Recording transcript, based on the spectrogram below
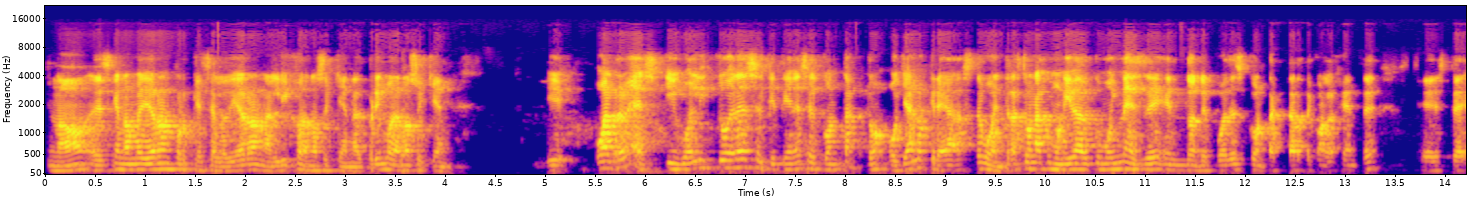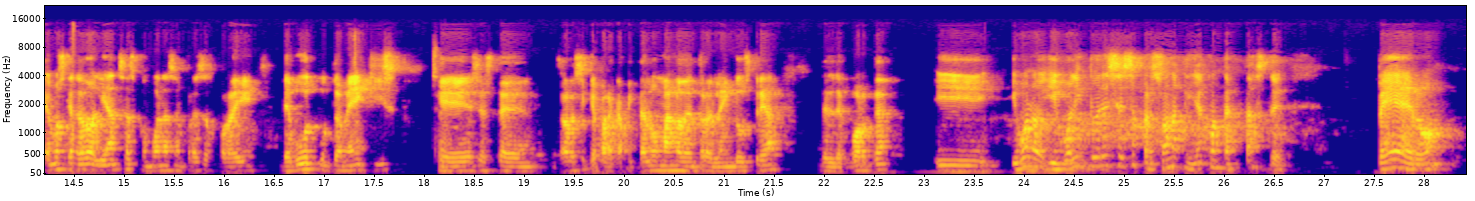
¿no? Es que no me dieron porque se lo dieron al hijo de no sé quién, al primo de no sé quién. Y, o al revés, igual y tú eres el que tienes el contacto, o ya lo creaste, o entraste a una comunidad como Inésde, en donde puedes contactarte con la gente. Este, hemos creado alianzas con buenas empresas por ahí, debut.mx, sí. que es este, ahora sí que para capital humano dentro de la industria del deporte. Y, y bueno, igual y tú eres esa persona que ya contactaste, pero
